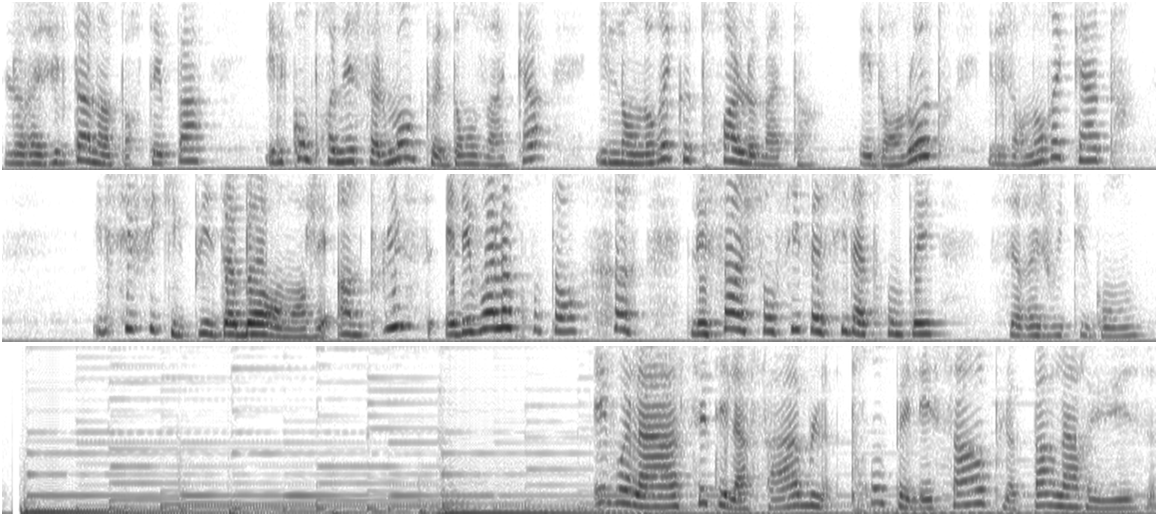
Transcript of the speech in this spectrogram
Le résultat n'importait pas. Ils comprenaient seulement que dans un cas, ils n'en auraient que trois le matin et dans l'autre, ils en auraient quatre. Il suffit qu'ils puissent d'abord en manger un de plus, et les voilà contents. les singes sont si faciles à tromper, se réjouit Tugon. Et voilà, c'était la fable Tromper les simples par la ruse,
